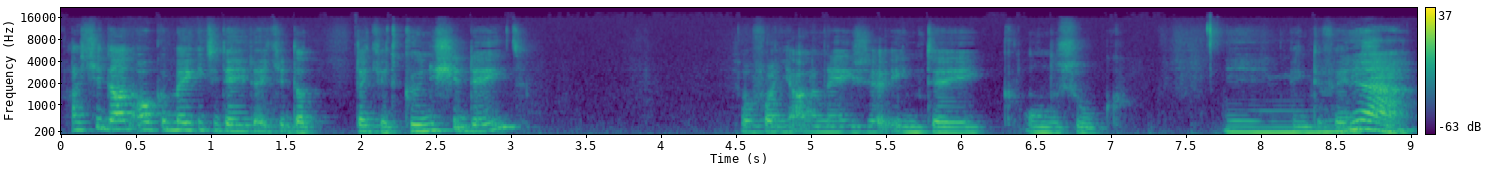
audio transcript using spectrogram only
Had je dan ook een beetje het idee dat je, dat, dat je het kunstje deed? Zo van je anamnese, intake, onderzoek, um, interventie? Ja.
